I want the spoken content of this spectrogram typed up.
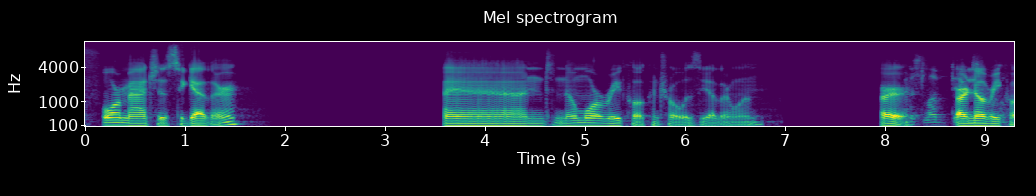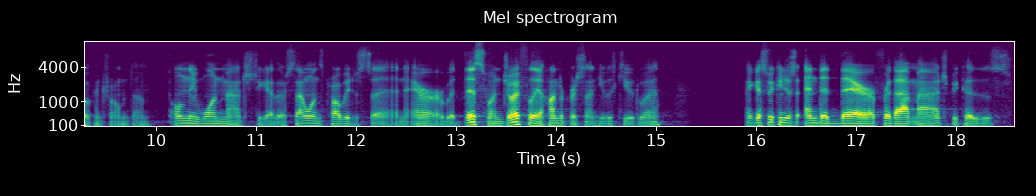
Four matches together. And no more recoil control was the other one. Or just love Dex, or no recoil control, I'm dumb. Only one match together, so that one's probably just a, an error. But this one, joyfully 100% he was queued with. I guess we can just end it there for that match because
